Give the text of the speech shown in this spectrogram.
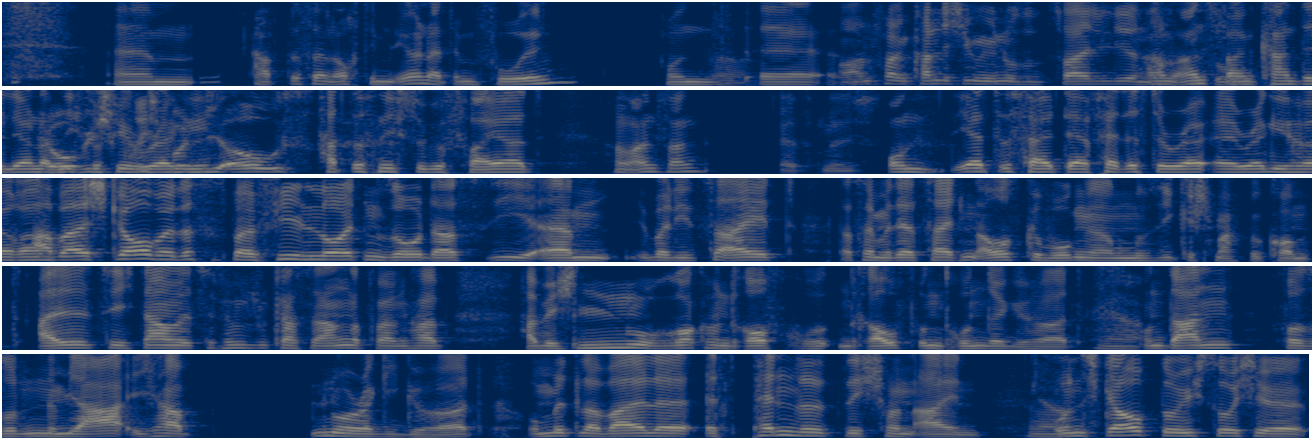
Ähm, hab das dann auch dem Leonard empfohlen. Und äh, Am Anfang kannte ich irgendwie nur so zwei Lieder. am Anfang so, kannte Leonard "Yo, nicht so viel spricht man die Reggae. aus? Hat das nicht so gefeiert am Anfang. Jetzt bin ich. Und jetzt ist halt der fetteste Re äh, Reggae-Hörer. Aber ich glaube, das ist bei vielen Leuten so, dass sie ähm, über die Zeit, dass er mit der Zeit einen ausgewogeneren Musikgeschmack bekommt. Als ich damals in der 5. Klasse angefangen habe, habe ich nur Rock und rauf, rauf und runter gehört. Ja. Und dann vor so einem Jahr, ich habe nur Reggae gehört. Und mittlerweile, es pendelt sich schon ein. Ja. Und ich glaube, durch solche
